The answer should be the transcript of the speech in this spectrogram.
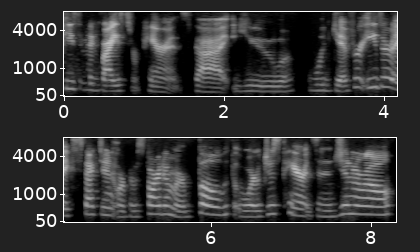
piece of advice for parents that you would give for either expectant or postpartum or both or just parents in general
